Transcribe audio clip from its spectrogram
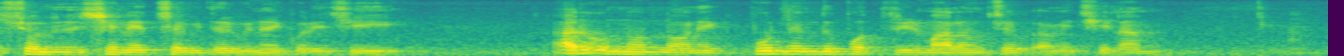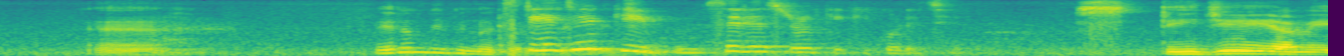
সলিল সেনের ছবিতে অভিনয় করেছি। আরও অন্য অন্য অনেক। পূর্ণেন্দু পত্রীর মালঞ্চ আমি ছিলাম। এরম বিভিন্ন স্টেজে কি সিরিয়াস রোল কি কি করেছে? স্টেজে আমি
